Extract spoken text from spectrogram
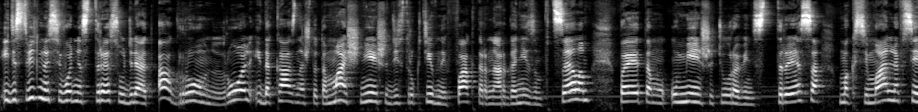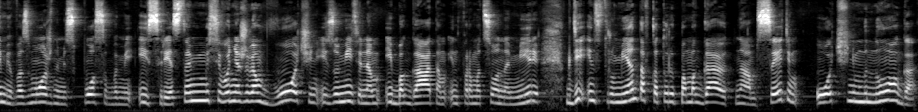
И действительно сегодня стрессу уделяют огромную роль и доказано, что это мощнейший деструктивный фактор на организм в целом, поэтому уменьшить уровень стресса максимально всеми возможными возможными способами и средствами. Мы сегодня живем в очень изумительном и богатом информационном мире, где инструментов, которые помогают нам с этим, очень много.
